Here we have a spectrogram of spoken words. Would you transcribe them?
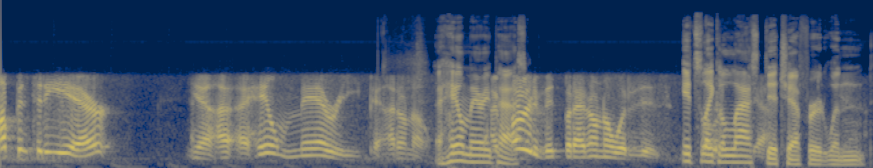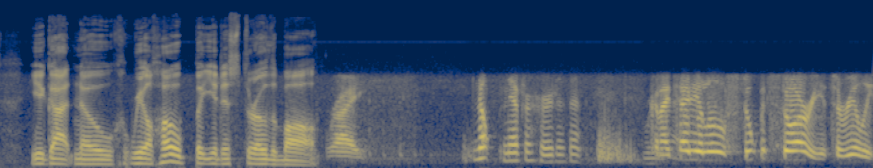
up into the air. Yeah, a, a hail mary. pa- I don't know. A Hail Mary pass. I've heard of it, but I don't know what it is. It's like a last ditch effort when you got no real hope, but you just throw the ball. Right. Nope, never heard of it. Can I tell you a little stupid story? It's a really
